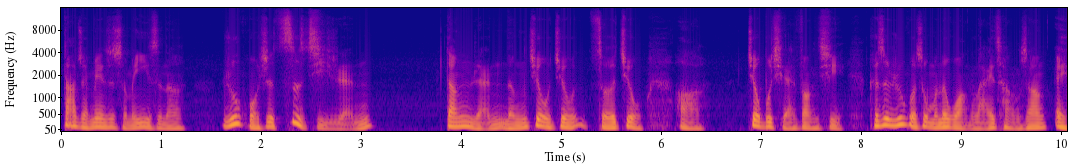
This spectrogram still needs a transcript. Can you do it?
大转变是什么意思呢？如果是自己人，当然能救就则救啊。救不起来，放弃。可是，如果是我们的往来厂商，哎，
